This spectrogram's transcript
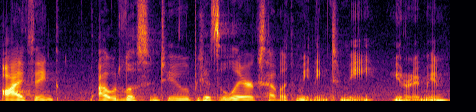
I think I would listen to because the lyrics have like meaning to me. You know what I mean?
